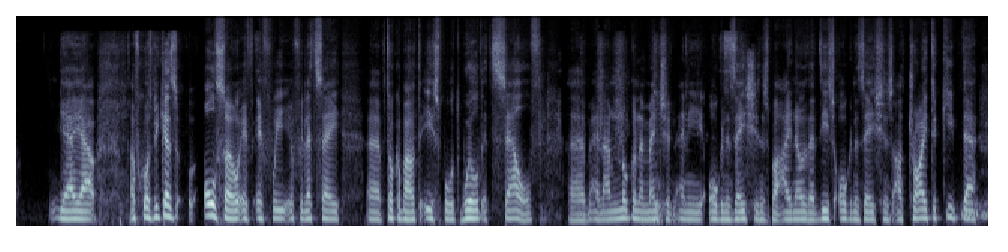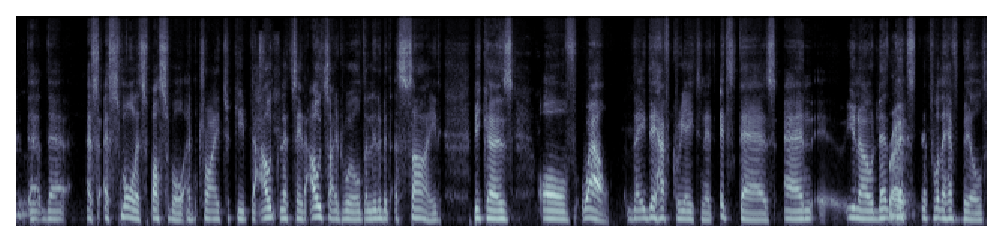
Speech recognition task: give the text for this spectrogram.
Yeah, yeah, of course. Because also, if if we if we let's say uh, talk about the esport world itself, um, and I'm not going to mention any organizations, but I know that these organizations are trying to keep their their, their as, as small as possible and try to keep the out let's say the outside world a little bit aside because of well they they have created it. It's theirs and eh, you know that right. that's that's what they have built.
